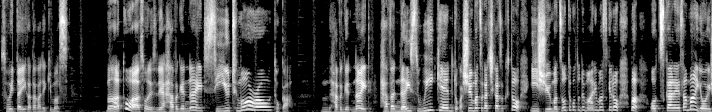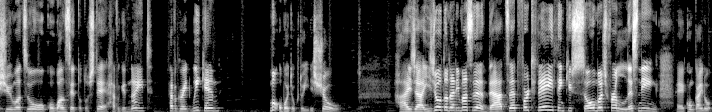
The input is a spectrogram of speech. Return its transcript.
そういった言い方ができます。まあ、あとはそうですね、have a good night, see you tomorrow とか、have a good night, have a nice weekend とか週末が近づくといい週末をってことでもありますけど、まあ、お疲れ様、良い週末をこうワンセットとして have a good night, have a great weekend も覚えておくといいでしょう。はい、じゃあ以上となります。That's it for today. Thank you so much for listening. えー、今回の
